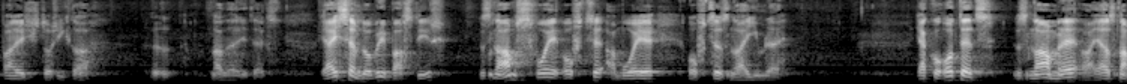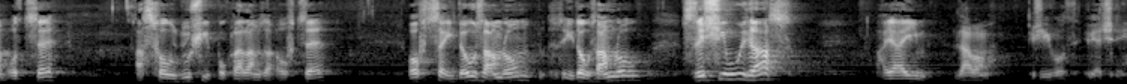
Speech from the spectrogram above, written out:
pan Ježíš to říká na daný text. Já jsem dobrý pastýř, znám svoje ovce a moje ovce znají mne. Jako otec znám mne a já znám otce a svou duši pokladám za ovce. Ovce jdou za mnou, jdou za mnou, slyší můj hlas a já jim dávám život věčný.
